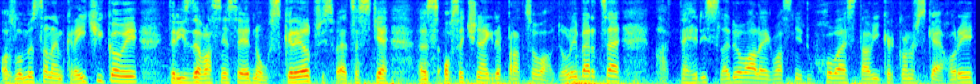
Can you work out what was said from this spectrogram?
o zlomyslném Krejčíkovi, který zde vlastně se jednou skryl při své cestě e, z Osečné, kde pracoval do Liberce a tehdy sledoval, jak vlastně duchové staví Krkonožské hory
